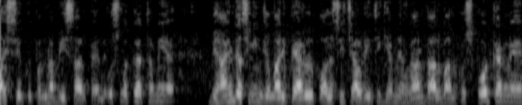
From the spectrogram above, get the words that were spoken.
آج سے کوئی پندرہ بیس سال پہلے۔ اس وقت ہمیں بیہائنڈ دا سین جو ہماری پیرل پالیسی چل رہی تھی کہ ہم نے افغان طالبان کو سپورٹ کرنے ہیں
